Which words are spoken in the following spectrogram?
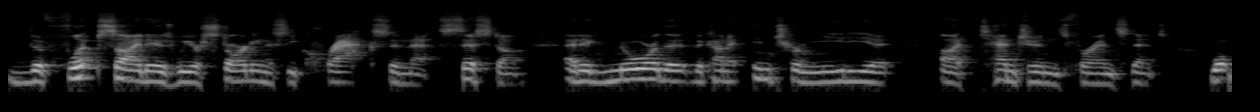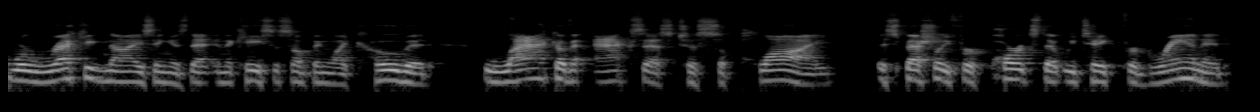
the flip side is we are starting to see cracks in that system and ignore the, the kind of intermediate uh, tensions, for instance. What we're recognizing is that in the case of something like COVID, lack of access to supply, especially for parts that we take for granted,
